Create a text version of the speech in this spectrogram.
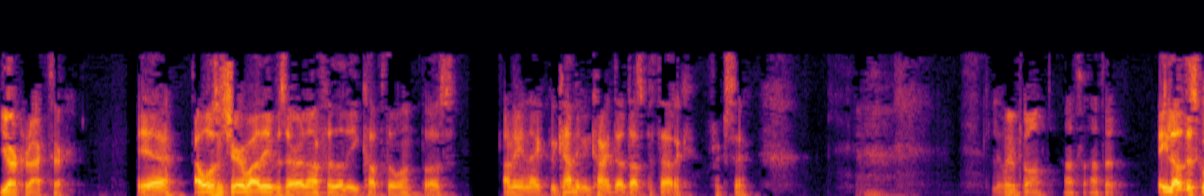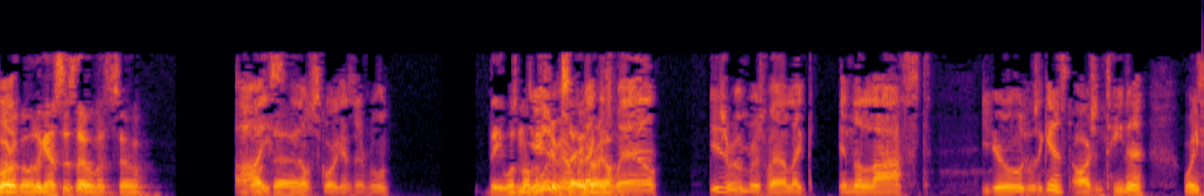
You're correct, sir. Yeah. I wasn't sure whether he was there or not for the League Cup though, but, I mean, like, we can't even count that, that's pathetic, for sake. Moved on. That's, that's it. He loved to score a goal against us though, so. Ah, but, uh, he loves to score against everyone. He wasn't on Do the you winning remember, side like, very as well, do you remember as well, like, in the last Euros, was against Argentina, where he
